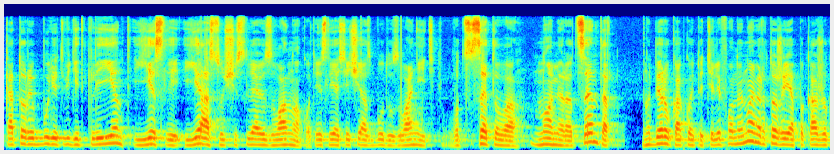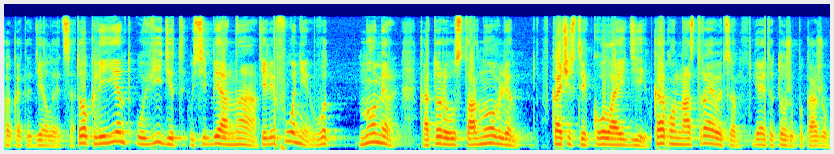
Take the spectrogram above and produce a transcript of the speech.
который будет видеть клиент, если я осуществляю звонок. Вот если я сейчас буду звонить вот с этого номера центр, наберу какой-то телефонный номер, тоже я покажу, как это делается, то клиент увидит у себя на телефоне вот номер, который установлен качестве Call ID. Как он настраивается, я это тоже покажу.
